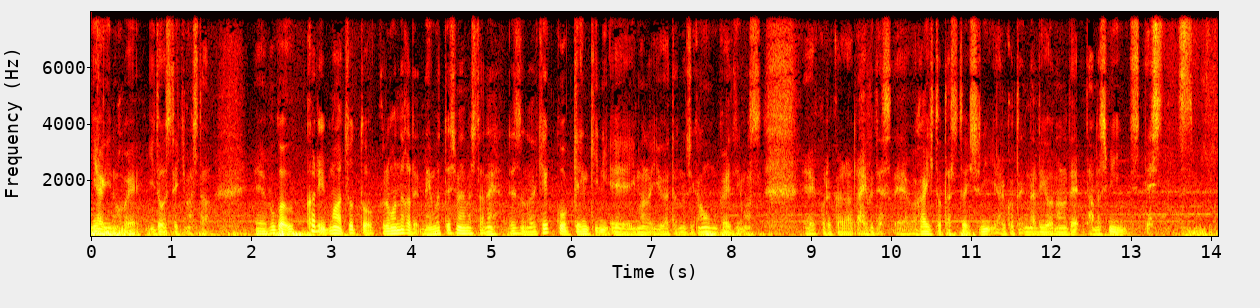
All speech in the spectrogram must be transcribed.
宮城の方へ移動してきました、えー、僕はうっかりまあちょっと車の中で眠ってしまいましたね。ですので結構元気に、えー、今の夕方の時間を迎えています、えー、これからライブです、え若い人たちと一緒にやることになるようなので楽しみにです。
